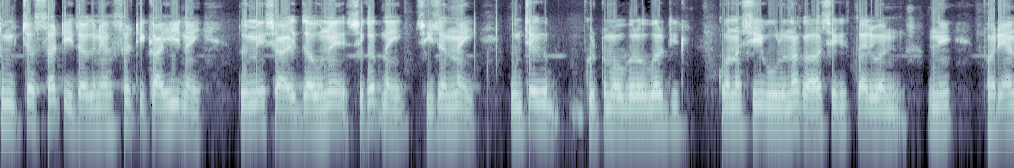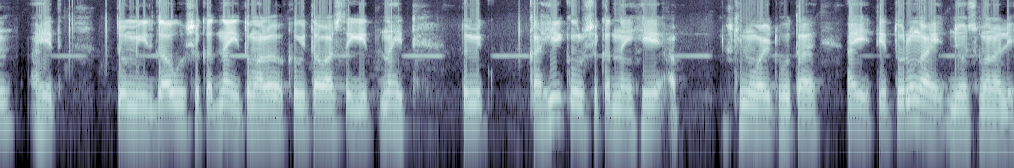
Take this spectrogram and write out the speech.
तुमच्यासाठी जगण्यासाठी काही नाही तुम्ही शाळेत जाऊ नये शकत नाही शिक्षण नाही. तुमच्या कुटुंबाबरोबर कोणाशीही बोलू नका असे तालिबानने फर्यान आहेत. तुम्ही गाऊ शकत नाही तुम्हाला कविता वाचता येत नाहीत. तुम्ही काहीही करू शकत नाही हे आणखीन वाईट होत आहे ते तुरुंग आहे जोन्स म्हणाले.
